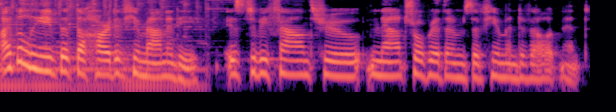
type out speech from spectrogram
I believe that the heart of humanity is to be found through natural rhythms of human development.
